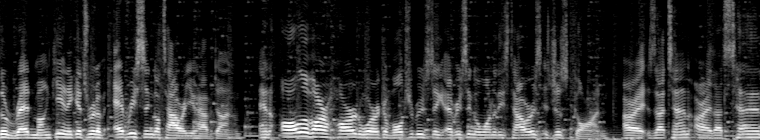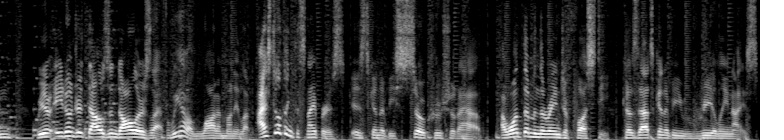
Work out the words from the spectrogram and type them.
the red monkey, and it gets rid of every single tower you have done. And all of our hard work of ultra boosting every single one of these towers is just gone. All right, is that 10? All right, that's 10. We have $800,000 left. We have a lot of money left. I still think the snipers is, going to be so crucial to have. I want them in the range of Fusty because that's going to be really nice.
